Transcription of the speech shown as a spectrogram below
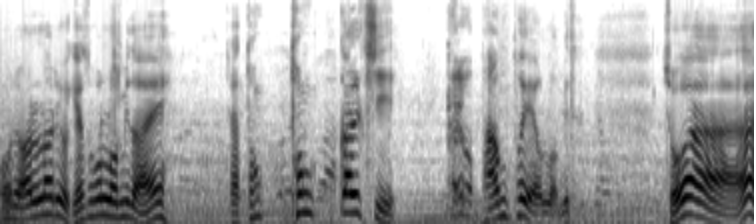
우리 알라리가 계속 올라옵니다. 에. 자, 통, 통깔치, 그리고 밤토에 올라옵니다. 좋아.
